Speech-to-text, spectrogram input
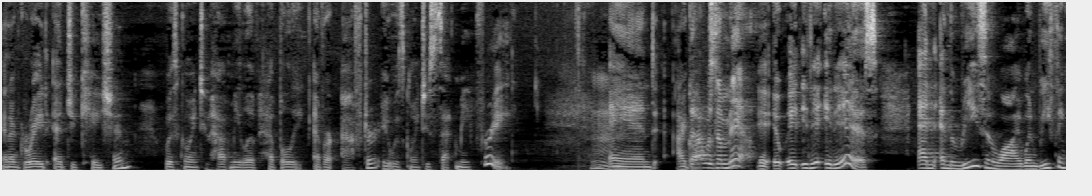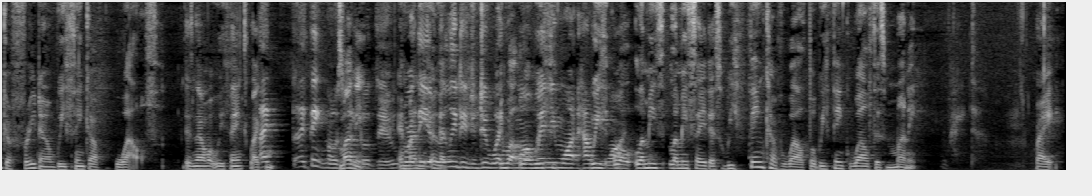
and a great education was going to have me live happily ever after. It was going to set me free. Hmm. And I got That was a myth. It, it, it, it is. And, and the reason why, when we think of freedom, we think of wealth. Isn't that what we think? Like I, I think most money people do. and or money- the uh, ability to do what Well, you well, want, we when you want, how we, you want. Well, let me let me say this: we think of wealth, but we think wealth is money, right. right?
